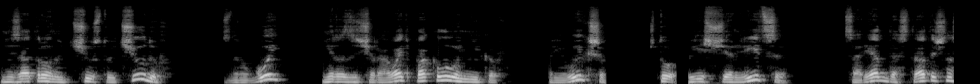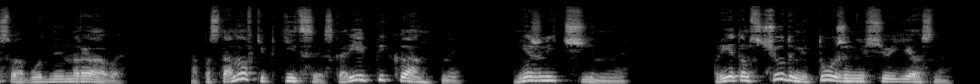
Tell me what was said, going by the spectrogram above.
не затронуть чувство чудов, с другой не разочаровать поклонников, привыкших, что в ящерице царят достаточно свободные нравы, а постановки птицы скорее пикантны, нежели чинны. При этом с чудами тоже не все ясно.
